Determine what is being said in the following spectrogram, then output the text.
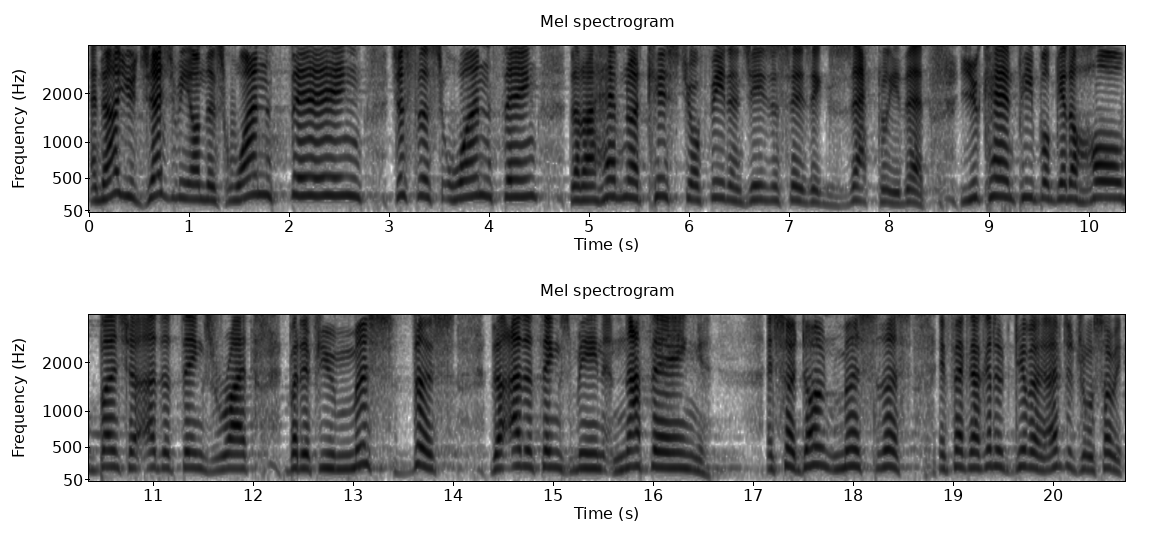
and now you judge me on this one thing, just this one thing that I have not kissed your feet. And Jesus says exactly that. You can, people, get a whole bunch of other things right, but if you miss this, the other things mean nothing. And so don't miss this. In fact, I've got to give a, I have to draw something.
